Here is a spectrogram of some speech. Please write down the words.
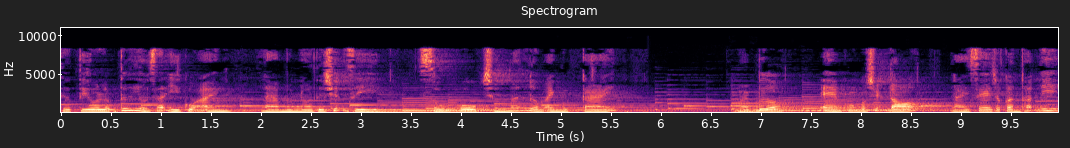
Tiêu tiêu lập tức hiểu ra ý của anh, là muốn nói tới chuyện gì Xấu hổ trừng mắt lườm anh một cái Nói bừa Em không có chuyện đó Lái xe cho cẩn thận đi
